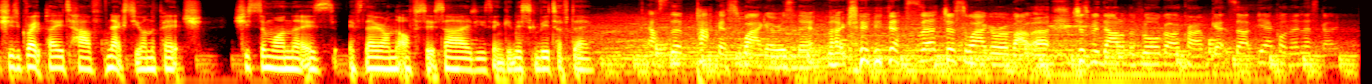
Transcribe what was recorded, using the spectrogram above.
She's a great player to have next to you on the pitch. She's someone that is, if they're on the opposite side, you're thinking this can be a tough day. That's the Packer swagger, isn't it? Like, she has such a swagger about her. She's just been down on the floor, got a cramp, gets up. Yeah, come on then, let's go.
